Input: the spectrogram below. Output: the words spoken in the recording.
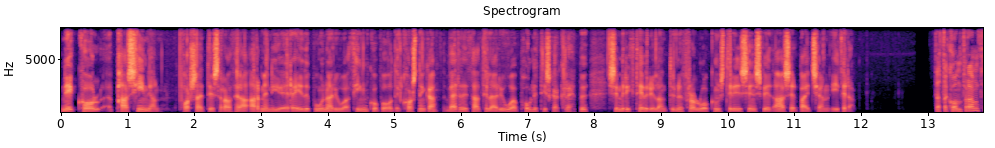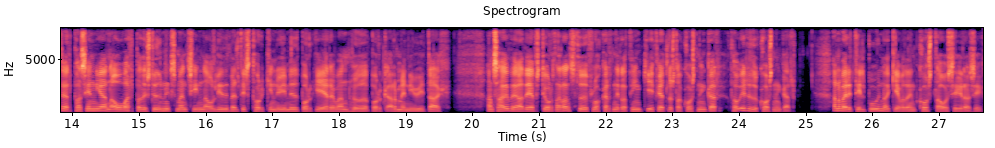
Nikól Pasínjan Forsættisráð þegar Armeníu er reyðubúin að rjúa þing og bóða til kostninga verði það til að rjúa pólitíska kreppu sem ríkt hefur í landinu frá lokum stríðsins við Azerbaijan í fyrra. Þetta kom fram þegar Passinjan ávarpaði stuðningsmenn sína á Líðveldistorkinu í miðborgi Erevan, höfðaborg Armeníu í dag. Hann sagði að ef stjórnarandstöðuflokkarnir að þingi fjallust á kostningar, þá yrðu kostningar. Hann væri tilbúin að gefa þeim kost á að sigra sig.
